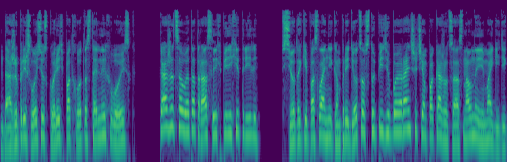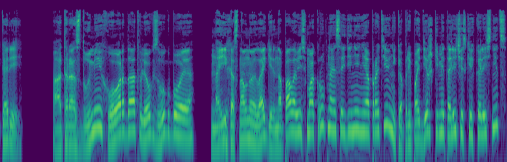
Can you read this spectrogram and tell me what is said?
Даже пришлось ускорить подход остальных войск. Кажется, в этот раз их перехитрили. Все-таки посланникам придется вступить в бой раньше, чем покажутся основные маги дикарей. От раздумий Ховарда отвлек звук боя. На их основной лагерь напало весьма крупное соединение противника при поддержке металлических колесниц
